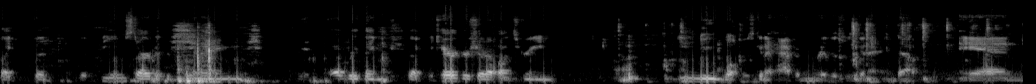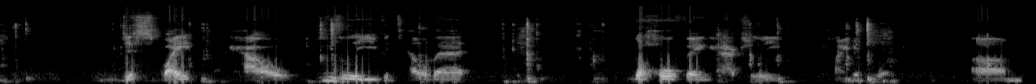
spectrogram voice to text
like the, the theme started at the beginning, everything, like the character showed up on screen, you knew what was going to happen, where this was going to end up, and despite how easily you could tell that, the whole thing actually kind of worked. Um,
